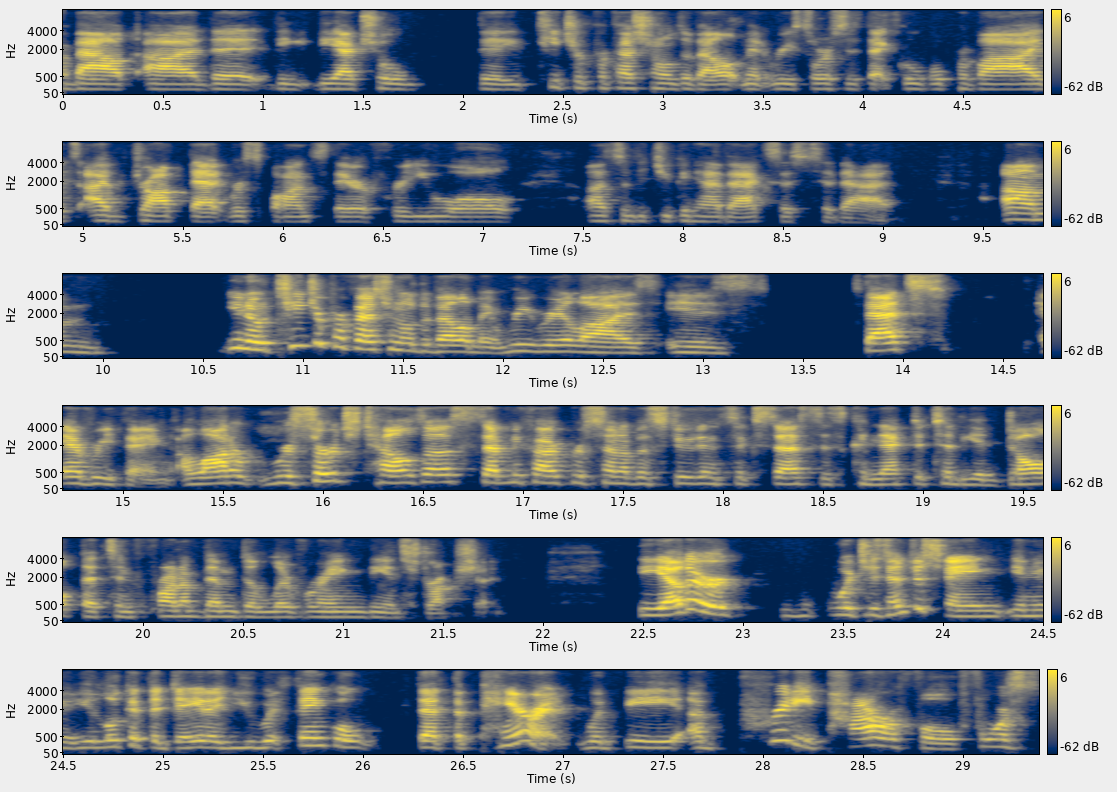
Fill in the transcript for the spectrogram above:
about uh, the, the the actual the teacher professional development resources that Google provides. I've dropped that response there for you all uh, so that you can have access to that. Um, you know, teacher professional development, we realize is that's everything. A lot of research tells us 75% of a student's success is connected to the adult that's in front of them delivering the instruction. The other, which is interesting, you know, you look at the data, you would think, well, that the parent would be a pretty powerful force,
